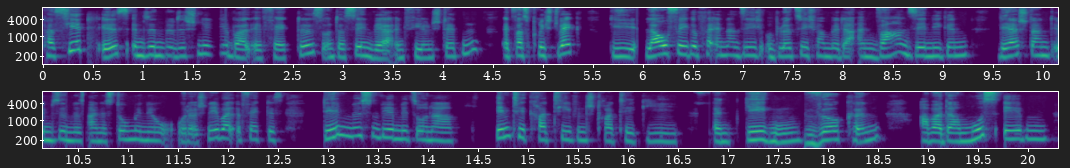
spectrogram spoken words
passiert ist im Sinne des Schneeballeffektes, und das sehen wir ja in vielen Städten, etwas bricht weg, die Laufwege verändern sich und plötzlich haben wir da einen wahnsinnigen Leerstand im Sinne eines Domino- oder Schneeballeffektes. Dem müssen wir mit so einer integrativen Strategie entgegenwirken. Aber da muss eben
